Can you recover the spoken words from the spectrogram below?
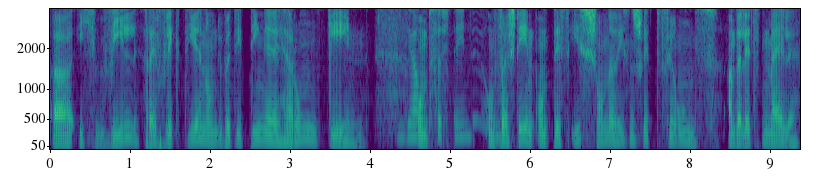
Äh, ich will reflektieren und über die Dinge herumgehen. Ja, und, und verstehen. Und mhm. verstehen. Und das ist schon ein Riesenschritt für uns an der letzten Meile.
